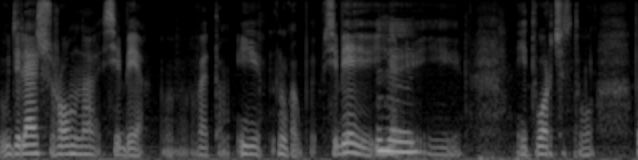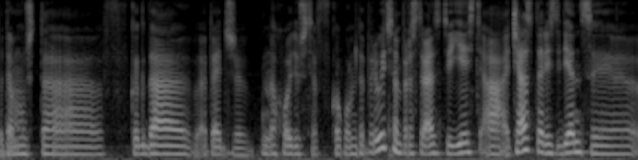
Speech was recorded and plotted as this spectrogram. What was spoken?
уделяешь ровно себе в этом, и, ну, как бы, себе и, mm-hmm. и, и, и творчеству. Потому что когда, опять же, находишься в каком-то привычном пространстве, есть, а часто резиденции,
